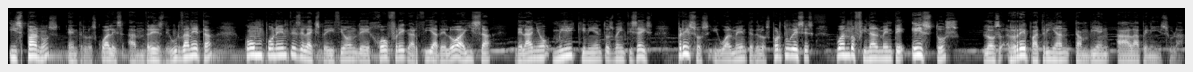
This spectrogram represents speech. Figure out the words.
hispanos, entre los cuales Andrés de Urdaneta, componentes de la expedición de Jofre García de Loaiza del año 1526, presos igualmente de los portugueses, cuando finalmente estos los repatrian también a la península.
